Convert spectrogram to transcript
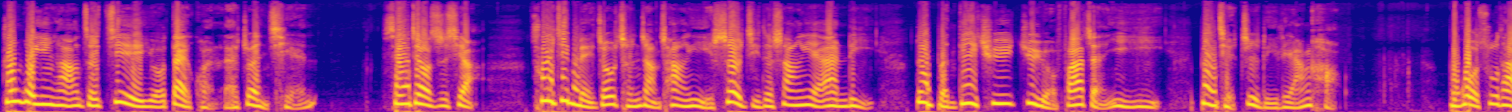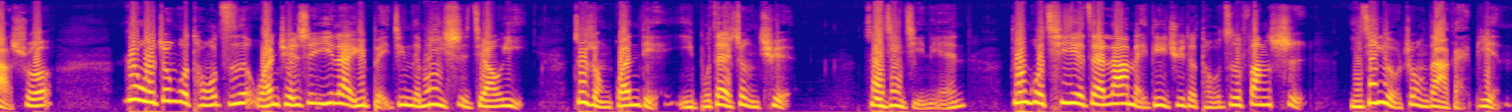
中国银行则借由贷款来赚钱。相较之下，促进美洲成长倡议涉及的商业案例对本地区具有发展意义，并且治理良好。不过，苏塔说，认为中国投资完全是依赖于北京的密室交易，这种观点已不再正确。最近几年，中国企业在拉美地区的投资方式已经有重大改变。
